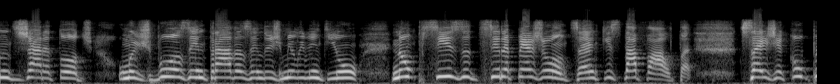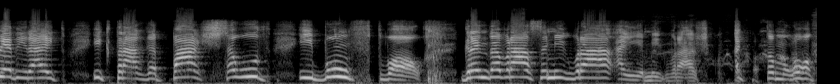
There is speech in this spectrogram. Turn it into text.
resta-me desejar a todos umas boas entradas em 2021. Não precisa de ser a pé juntos, hein, que isso dá falta. Que seja com o pé direito e que traga paz, saúde e bom futebol. Grande abraço, amigo Bra... Ai, amigo Brasco. Ai, Estou-me louco.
